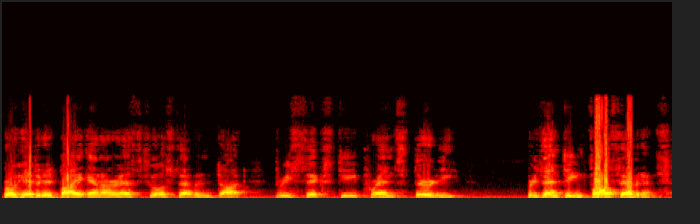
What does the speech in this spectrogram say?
prohibited by NRS 207.360, Pren's 30, presenting false evidence.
